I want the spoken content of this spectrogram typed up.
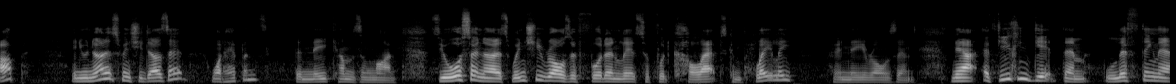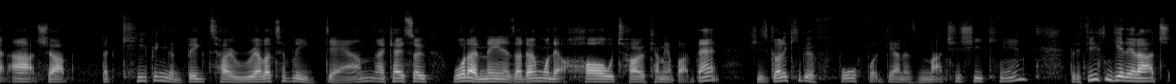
up. And you'll notice when she does that, what happens? The knee comes in line. So you also notice when she rolls her foot in, lets her foot collapse completely, her knee rolls in. Now, if you can get them lifting that arch up, but keeping the big toe relatively down, okay, so what I mean is I don't want that whole toe coming up like that. She's got to keep her forefoot down as much as she can. But if you can get that arch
